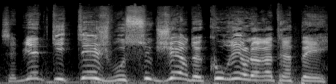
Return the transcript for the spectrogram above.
S'il vient de quitter, je vous suggère de courir le rattraper.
